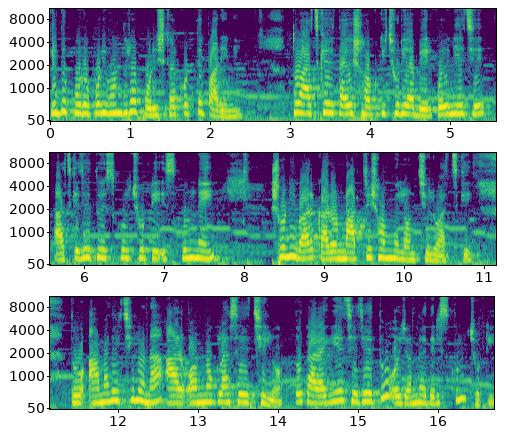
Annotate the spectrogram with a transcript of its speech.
কিন্তু পুরোপুরি বন্ধুরা পরিষ্কার করতে পারিনি। তো আজকে তাই সব কিছু রিয়া বের করে নিয়েছে। আজকে যেহেতু স্কুল ছুটি, স্কুল নেই শনিবার, কারণ মাতৃ সম্মেলন ছিল আজকে। তো আমাদের ছিল না, আর অন্য ক্লাসে ছিল। তো তারা গিয়েছে যেহেতু, ওই জন্য এদের স্কুল ছুটি।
